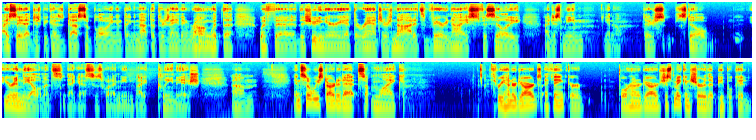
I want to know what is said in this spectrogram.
I say that just because dust is blowing and things. Not that there's anything wrong with the with the the shooting area at the ranch. There's not. It's a very nice facility. I just mean, you know, there's still you're in the elements. I guess is what I mean by clean-ish. Um, and so we started at something like 300 yards, I think, or 400 yards, just making sure that people could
